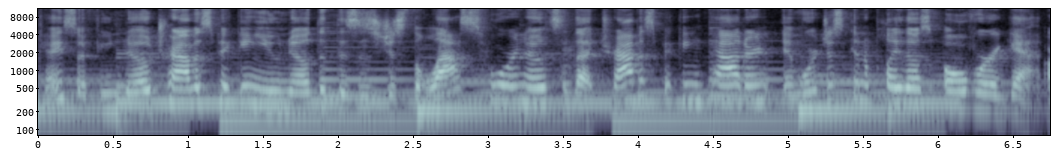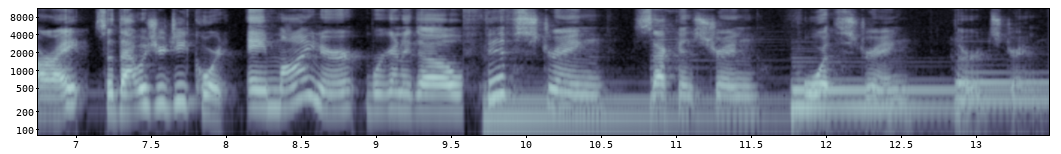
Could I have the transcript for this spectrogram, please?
Okay, so if you know Travis picking, you know that this is just the last four notes of that Travis picking pattern, and we're just gonna play those over again, all right? So that was your G chord. A minor, we're gonna go fifth string, second string, fourth string, third string.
